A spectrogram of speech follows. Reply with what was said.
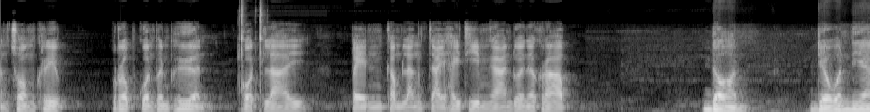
่อนชมคลิป รบกวนเพื่อนๆ กดไลค์ เป็นกำลังใจให้ทีมงานด้วยนะครับ ดอน เดี๋ยววันเนี้ย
